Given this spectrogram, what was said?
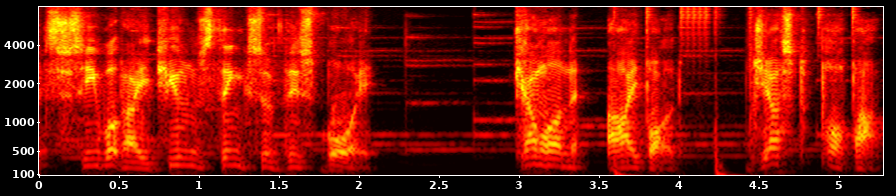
Let's see what iTunes thinks of this boy. Come on, iPod. Just pop up.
